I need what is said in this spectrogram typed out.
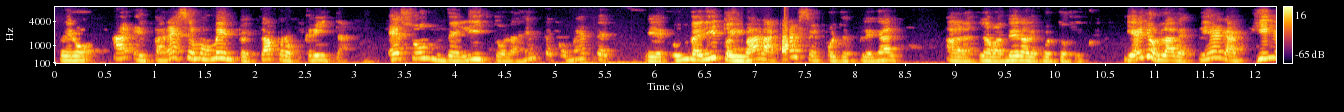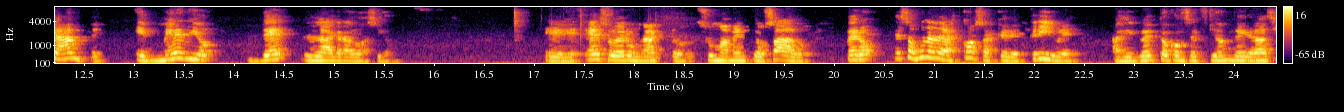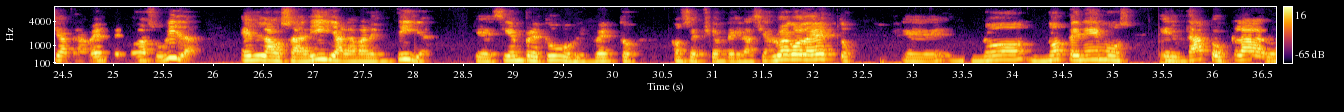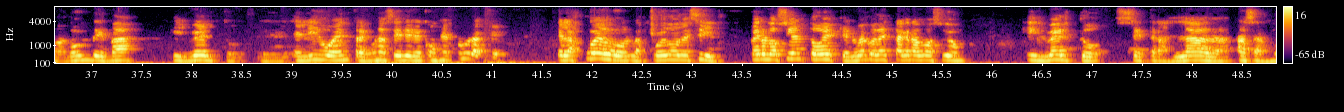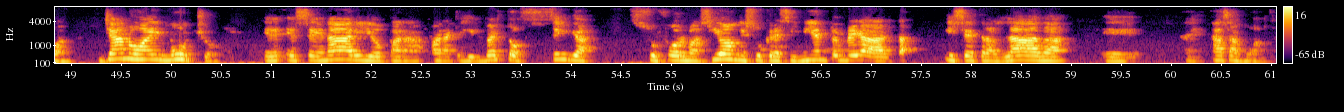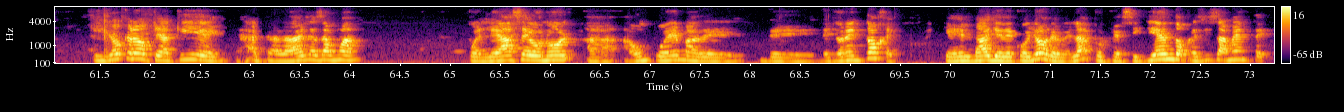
pero ah, para ese momento está proscrita. Es un delito, la gente comete eh, un delito y va a la cárcel por desplegar a la bandera de Puerto Rico. Y ellos la despliegan gigante en medio de la graduación. Eh, eso era un acto sumamente osado, pero esa es una de las cosas que describe a Gilberto Concepción de Gracia a través de toda su vida. Es la osadía, la valentía, que siempre tuvo Gilberto Concepción de Gracia. Luego de esto, eh, no, no tenemos el dato claro a dónde va Gilberto. Eh, el hijo entra en una serie de conjeturas que, que, las, puedo, las puedo decir, pero lo cierto es que luego de esta graduación, Gilberto se traslada a San Juan. Ya no hay mucho eh, escenario para, para que Gilberto siga su formación y su crecimiento en Vega Alta y se traslada eh, a San Juan. Y yo creo que aquí, eh, al trasladarse a San Juan, pues le hace honor a, un poema de, de, de que es el Valle de Collores, ¿verdad? Porque siguiendo precisamente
